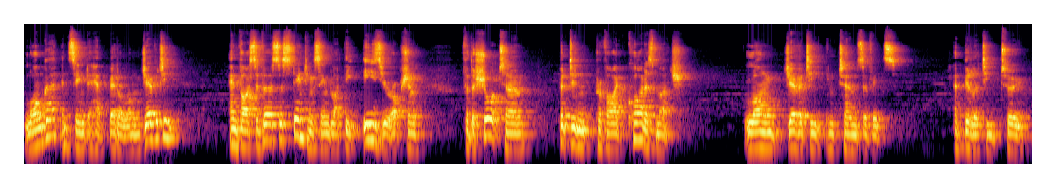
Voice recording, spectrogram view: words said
longer and seemed to have better longevity, and vice versa, stenting seemed like the easier option for the short term, but didn't provide quite as much longevity in terms of its ability to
